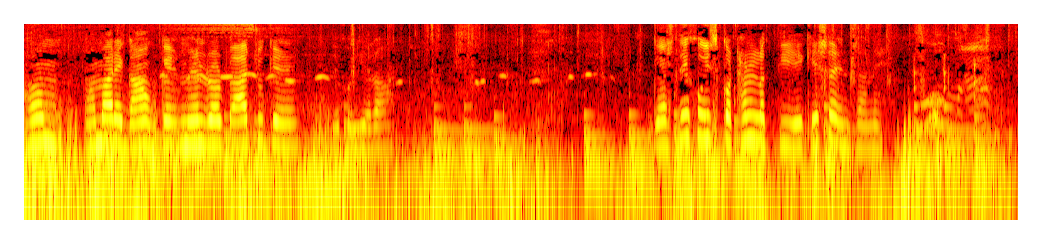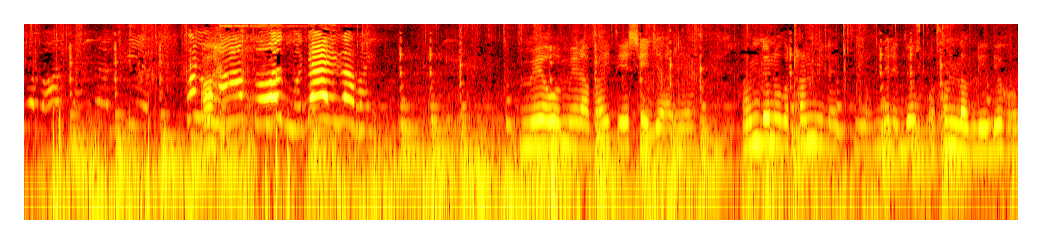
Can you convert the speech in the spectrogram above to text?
हम हमारे गाँव के मेन रोड पे आ चुके हैं। देखो ये रहा। गैस देखो इसको ठंड लगती है। कैसा इंसान है? मैं और मेरा भाई तो ऐसे जा रहे हैं। हम दोनों को ठंड नहीं लगती है। मेरे दोस्त को ठंड लग रही है। देखो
